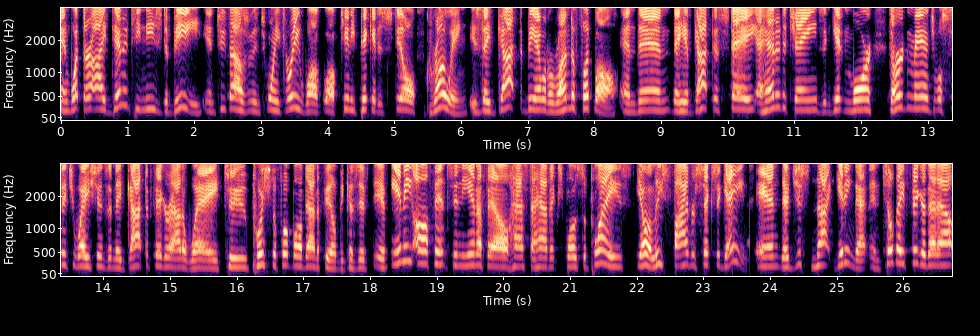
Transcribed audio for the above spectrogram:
and what their identity needs to be in 2023, while while Kenny Pickett is still growing, is they've got to be able to run the football, and then they have got to stay ahead of the chains and getting more third and manageable situations, and they've got to figure out a way to push the football down the field because if if any offense in the NFL has to have explosive plays, you know, at least five or six a game, and they're just not getting that until they figure that out.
